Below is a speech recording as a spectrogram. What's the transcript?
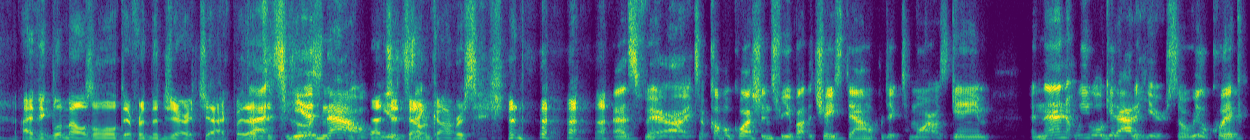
I think LaMelo's a little different than Jarrett Jack, but that's that, its he own, is now. that's He its own sec- conversation. That's fair. All right. So a couple questions for you about the chase down. We'll predict tomorrow's game, and then we will get out of here. So real quick,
